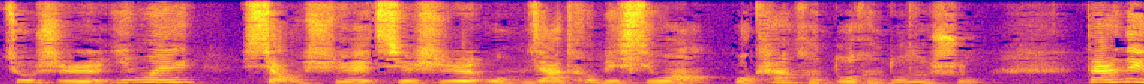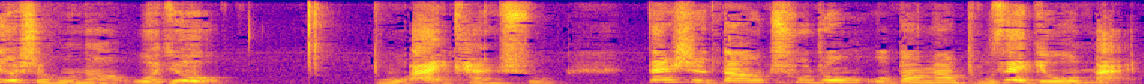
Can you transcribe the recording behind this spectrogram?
就是因为小学，其实我们家特别希望我看很多很多的书，但是那个时候呢，我就不爱看书。但是当初中我爸妈不再给我买。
